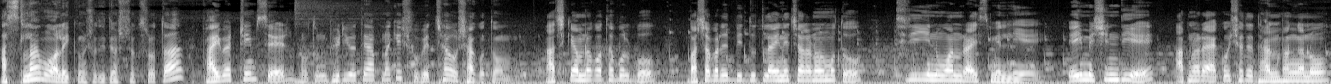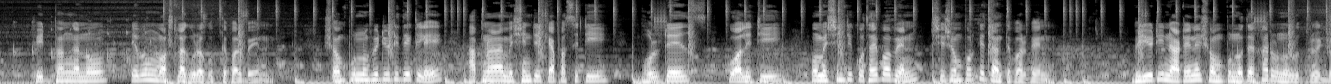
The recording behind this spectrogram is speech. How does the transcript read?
আসসালামু আলাইকুম সুধী দর্শক শ্রোতা। ফাইবার ট্রিমসের নতুন ভিডিওতে আপনাকে শুভেচ্ছা ও স্বাগতম। আজকে আমরা কথা বলব বাসাবাড়ির বিদ্যুৎ লাইনে চালানোর মতো three in one rice mill নিয়ে। এই মেশিন দিয়ে আপনারা একই সাথে ধান ভাঙানো, ফিট ভাঙানো এবং মশলা গুঁড়া করতে পারবেন। সম্পূর্ণ ভিডিওটি দেখলে আপনারা মেশিনটির ক্যাপাসিটি ভোল্টেজ কোয়ালিটি ও মেশিনটি কোথায় পাবেন সে সম্পর্কে জানতে পারবেন। ভিডিওটি না টেনে সম্পূর্ণ দেখার অনুরোধ রইল।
